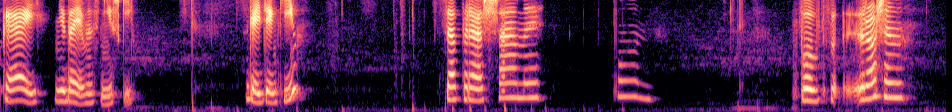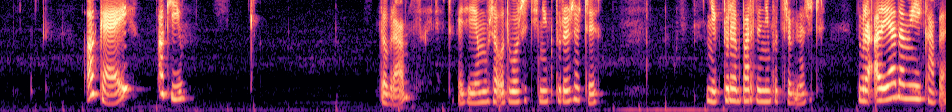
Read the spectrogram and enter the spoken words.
Okej, okay. nie dajemy zniżki. Okej, okay, dzięki. Zapraszamy. Proszę Okej. Okay. Oki. Dobra, słuchajcie, czekajcie, ja muszę odłożyć niektóre rzeczy. Niektóre bardzo niepotrzebne rzeczy. Dobra, ale ja dam jej kawę.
